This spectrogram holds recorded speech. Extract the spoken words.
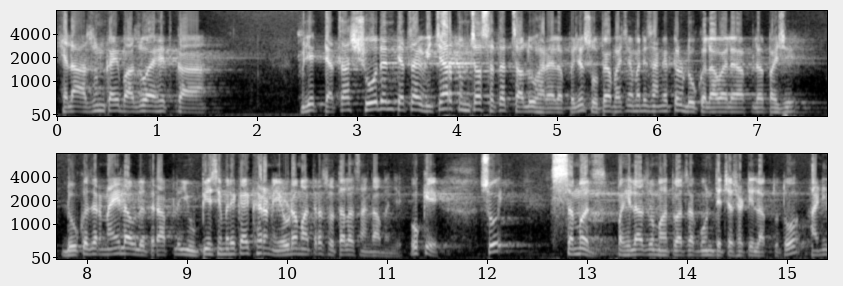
ह्याला अजून काही बाजू आहेत का? म्हणजे त्याचा शोध आणि त्याचा विचार तुमचा सतत चालू राहायला पाहिजे. सोप्या भाषेमध्ये सांगत तर डोकं लावायला आपल्याला पाहिजे. डोकं जर नाही लावलं तर आपलं यू पी एस सीमध्ये काय खरं नाही. एवढं मात्र स्वतःला सांगा म्हणजे. ओके सो समज पहिला जो महत्त्वाचा गुण त्याच्यासाठी लागतो तो आणि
